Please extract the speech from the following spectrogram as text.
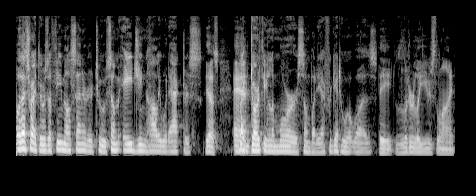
Oh, that's right. There was a female senator too, some aging Hollywood actress, Yes. Like Dorothy Lamour or somebody. I forget who it was. they literally used the line,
